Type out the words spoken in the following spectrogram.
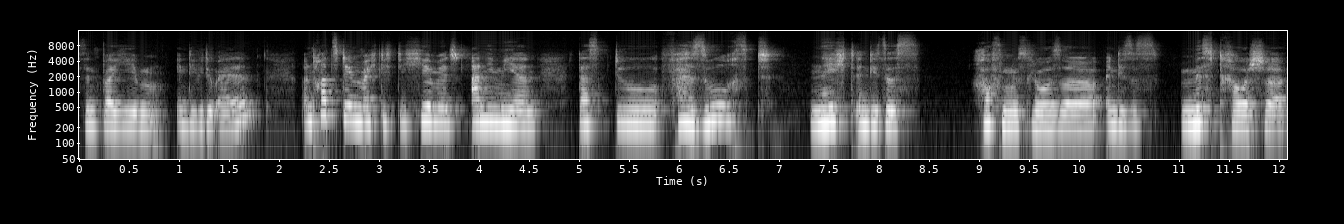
sind bei jedem individuell. Und trotzdem möchte ich dich hiermit animieren, dass du versuchst, nicht in dieses Hoffnungslose, in dieses Misstrauische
